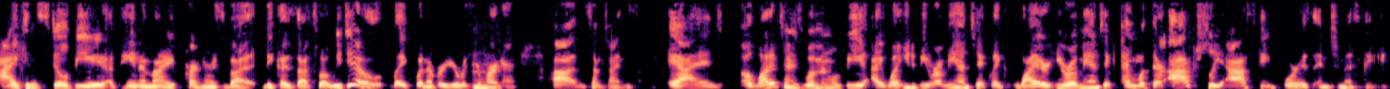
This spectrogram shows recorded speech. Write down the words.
I can still be a pain in my partner's butt because that's what we do. Like whenever you're with your Mhm. partner, um, sometimes. And a lot of times women will be, I want you to be romantic. Like, why aren't you romantic? And what they're actually asking for is intimacy.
